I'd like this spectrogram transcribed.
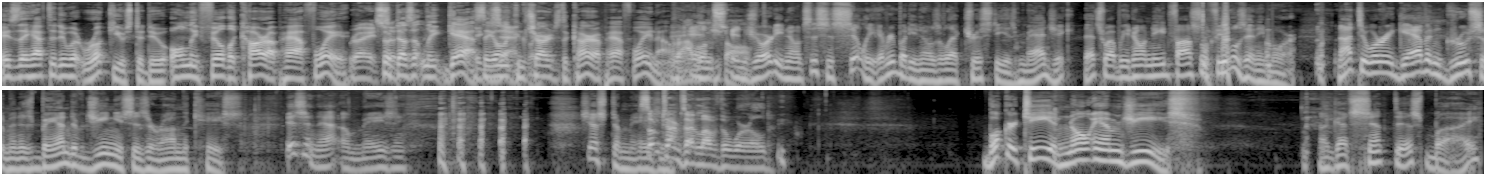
is they have to do what Rook used to do, only fill the car up halfway. Right, So, so- it doesn't leak gas. They only can charge the car up halfway now. Problem and, solved. And Jordy knows this is silly. Everybody knows electricity is magic. That's why we don't need fossil fuels anymore. Not to worry, Gavin Gruesome and his band of geniuses are on the case. Isn't that amazing? Just amazing. Sometimes I love the world. Booker T and no MGs. I got sent this by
